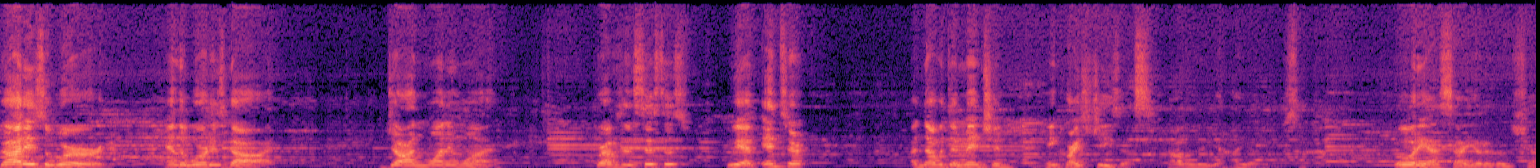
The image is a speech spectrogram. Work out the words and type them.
God is the Word, and the Word is God. John 1 and 1. Brothers and sisters, we have entered another dimension in Christ Jesus. Hallelujah. Oria sa yororosha,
